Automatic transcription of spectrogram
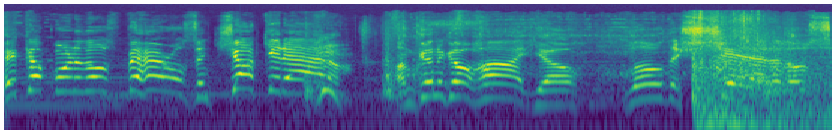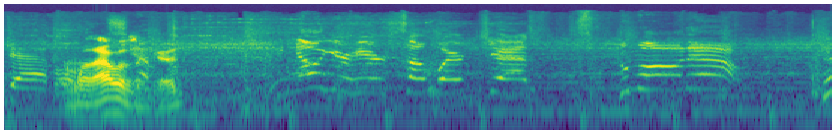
Pick up one of those barrels and chuck it at him. I'm gonna go hide, yo. Blow the shit out of those scab Oh, well, that wasn't good. We know you're here somewhere, Jess. Come on out! We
